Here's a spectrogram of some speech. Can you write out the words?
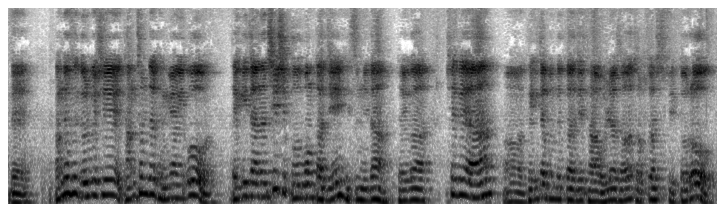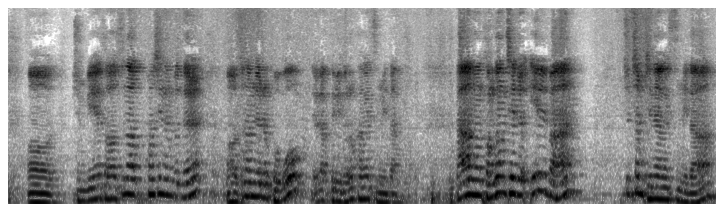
네, 강정숙 놀이교실 당첨자 100명이고 대기자는 79번까지 있습니다. 저희가 최대한 어, 대기자분들까지 다 올려서 접수하실 수 있도록 어, 준비해서 수납하시는 분들 어, 수납률을 보고 연락드리도록 하겠습니다. 다음은 건강체조 1반 추첨 진행하겠습니다.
